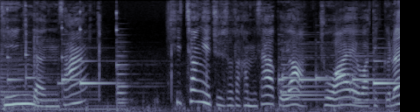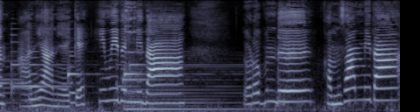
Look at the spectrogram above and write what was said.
긴 영상 시청해주셔서 감사하고요. 좋아요와 댓글은 아니 아니에게 힘이 됩니다. 여러분들 감사합니다.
